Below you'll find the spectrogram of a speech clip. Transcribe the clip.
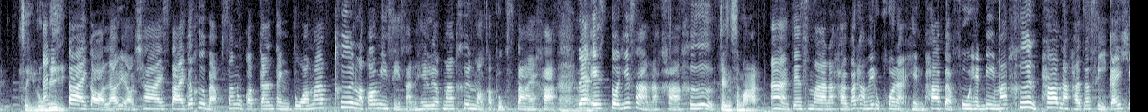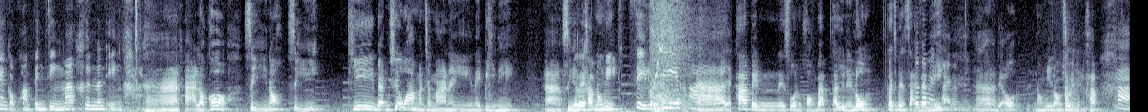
S สีอันนี้ Ruby สไตล์ก่อนแล้วเดี๋ยวใช่สไตล์ก็คือแบบสนุกกับการแต่งตัวมากขึ้น แล้วก็มีสีสันให้เลือกมากขึ้นเหมาะกับทุกสไตล์ค่ะ อ่า และ S ตัวที่ 3 นะคะคือ Gen Smart อ่า Gen Smart นะคะก็ทำให้ทุกคนอะเห็นภาพแบบ Full HD มากขึ้น ภาพนะคะจะสีใกล้เคียงกับความเป็นจริงมากขึ้นนั่นเองค่ะ อ่าอ่าแล้วก็ สีเนาะสีที่แบงค์เชื่อว่ามันจะมาในในปีนี้อ่าสีอะไรครับน้องมี่สีรูบี้ค่ะอ่าถ้าเป็นในส่วนของแบบถ้าอยู่ในร่มก็จะเป็นสายก็แบจะบเป็นนี้สายแบบนี้อ่าเดี๋ยวน้องมี่ลองช่วยหน่อยครับค่ะ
